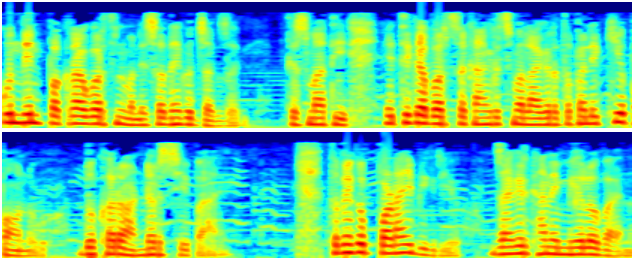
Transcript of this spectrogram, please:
कुन दिन पक्राउ गर्छन् भन्ने सधैँको जगजगी। त्यसमाथि यतिका वर्ष काङ्ग्रेसमा लागेर तपाईँले के पाउनुभयो? दुःख र हन्डरसिप आए। तपाईँको पढाइ बिग्रियो। जागिर खाने मेलो भएन।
